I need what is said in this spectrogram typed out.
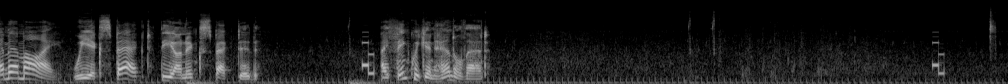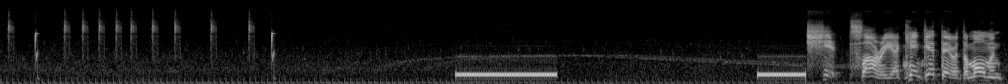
MMI, we expect the unexpected. I think we can handle that. Shit, sorry, I can't get there at the moment.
